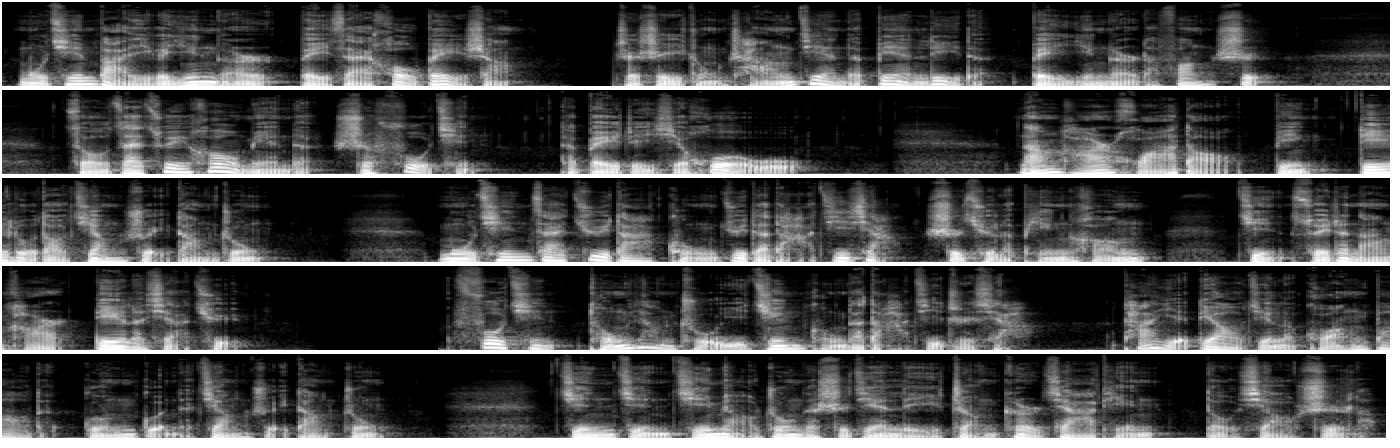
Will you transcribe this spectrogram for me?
母亲把一个婴儿背在后背上，这是一种常见的便利的背婴儿的方式。走在最后面的是父亲，他背着一些货物。男孩滑倒并跌落到江水当中。母亲在巨大恐惧的打击下失去了平衡，紧随着男孩跌了下去。父亲同样处于惊恐的打击之下，他也掉进了狂暴的滚滚的江水当中。仅仅几秒钟的时间里，整个家庭都消失了。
